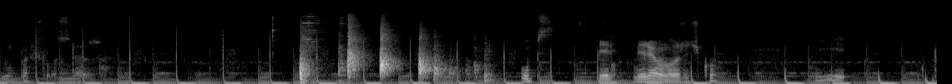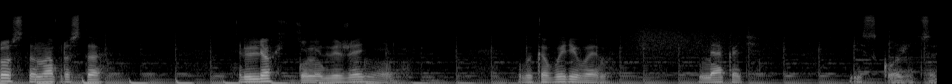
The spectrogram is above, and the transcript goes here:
Не пошло сразу. Упс. Теперь берем ложечку и просто-напросто легкими движениями выковыриваем мякоть из кожицы.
